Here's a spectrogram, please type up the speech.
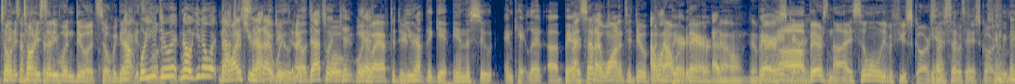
Tony take some Tony said he wouldn't do it, so we got No, to get will some you other do it? people. No, you know what? That's I what you have I to would- do. No, that's what. what- can, what do I have to do? You have to get in the suit and ca- let uh, Bear. I go said I wanted you. to do it, I but want not Bear with to- Bear. uh, no, Bear Bear's is- Uh. Bear's nice. He'll only leave a few scars. I Yes, just have a that's few it. scars Can we from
